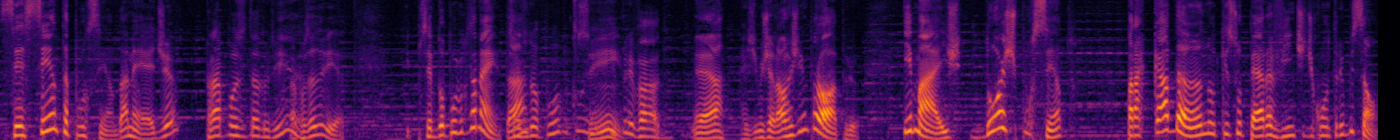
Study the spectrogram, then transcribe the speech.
60% da média Pra aposentadoria? da aposentadoria. E servidor público também, tá? Servidor público Sim. e privado. É, regime geral, regime próprio. E mais 2% para cada ano que supera 20 de contribuição.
